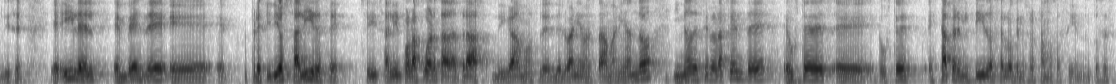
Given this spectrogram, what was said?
Dice, eh, Ilel, en vez de, eh, prefirió salirse salir por la puerta de atrás, digamos, del baño donde estaba maniando y no decirle a la gente, eh, ustedes, eh, ustedes está permitido hacer lo que nosotros estamos haciendo. Entonces,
